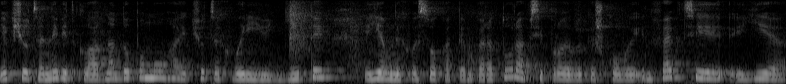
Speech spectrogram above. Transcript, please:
якщо це невідкладна допомога, якщо це хворіють діти, є в них висока температура, всі прояви кишкової інфекції, є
